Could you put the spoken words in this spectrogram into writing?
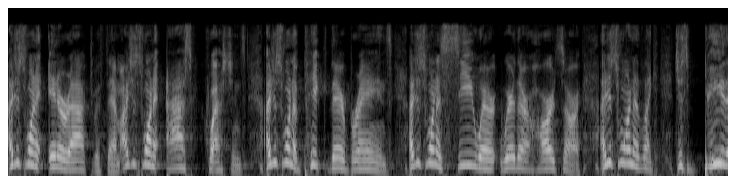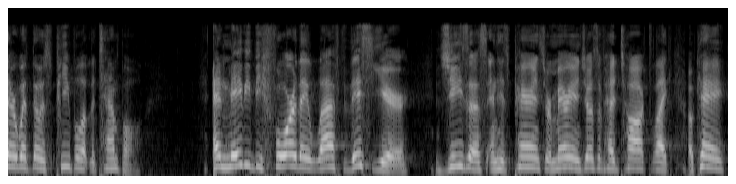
I just want to interact with them. I just want to ask questions. I just want to pick their brains. I just want to see where, where their hearts are. I just want to like just be there with those people at the temple. And maybe before they left this year, Jesus and his parents or Mary and Joseph had talked like, okay,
